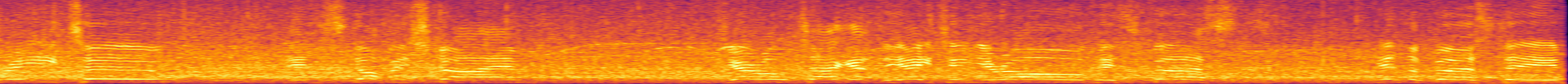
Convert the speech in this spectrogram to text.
3-2 in stoppage time. Gerald Taggart, the 18-year-old, his first in the first team.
